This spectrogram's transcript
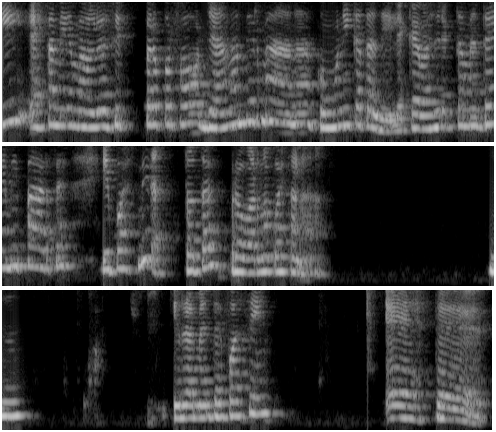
Y esta amiga me volvió a decir, pero por favor, llama a mi hermana, comunícate, dile que vas directamente de mi parte. Y pues mira, total, probar no cuesta nada. Mm. Y realmente fue así. Este,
